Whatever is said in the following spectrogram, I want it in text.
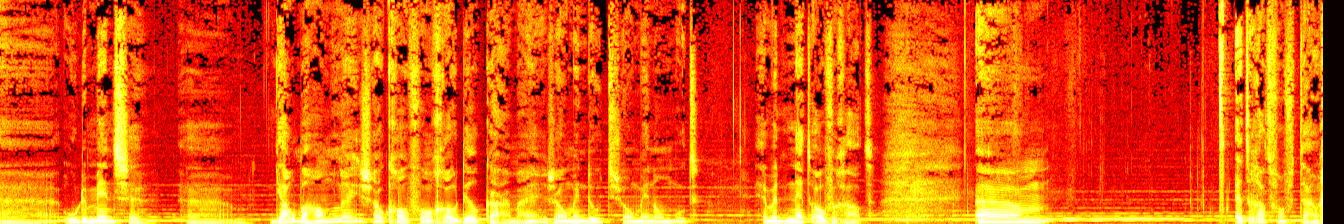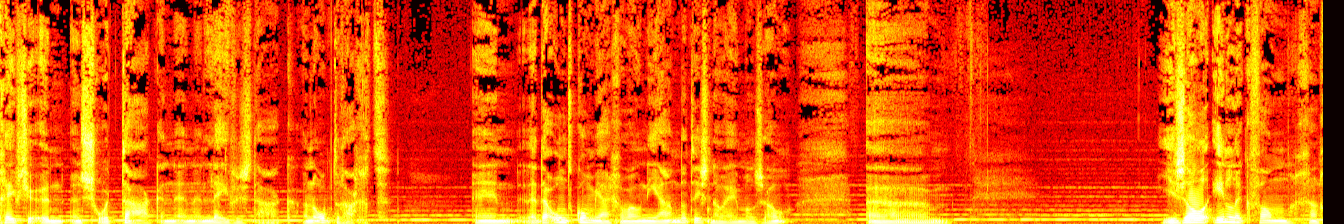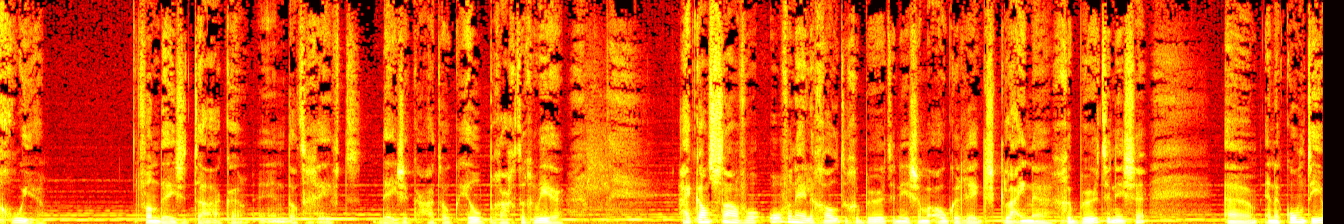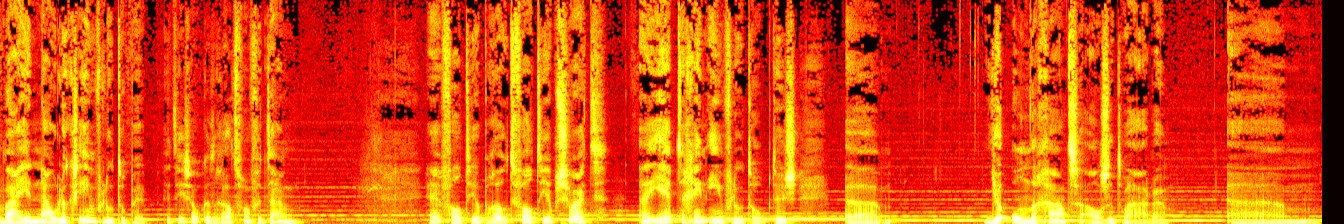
uh, hoe de mensen uh, jou behandelen is ook gewoon voor een groot deel karma. Hè? Zo men doet, zo men ontmoet. Daar hebben we het net over gehad. Um, het Rad van Fortuin geeft je een, een soort taak, een, een, een levenstaak, een opdracht. En daar ontkom jij gewoon niet aan, dat is nou eenmaal zo. Uh, je zal innerlijk van gaan groeien van deze taken. En dat geeft deze kaart ook heel prachtig weer. Hij kan staan voor of een hele grote gebeurtenissen, maar ook een reeks kleine gebeurtenissen. Uh, en dan komt hij waar je nauwelijks invloed op hebt. Het is ook het Rad van Fortuin. Valt hij op rood, valt hij op zwart. Uh, je hebt er geen invloed op, dus uh, je ondergaat ze als het ware. Um,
